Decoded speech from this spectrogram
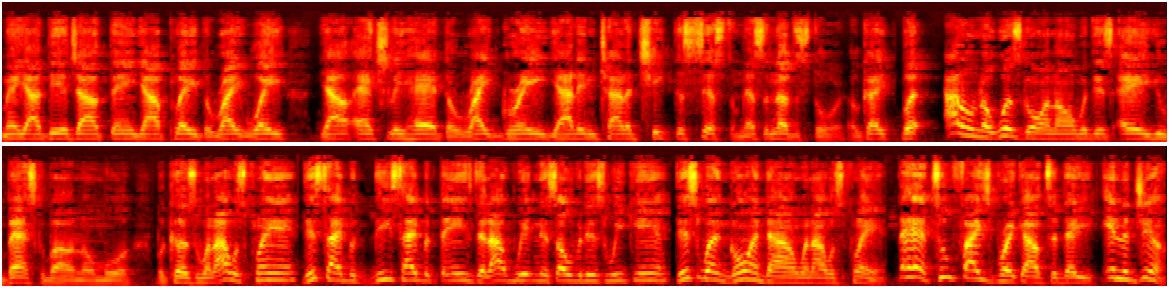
Man, y'all did y'all thing. Y'all played the right way. Y'all actually had the right grade. Y'all didn't try to cheat the system. That's another story, okay? But I don't know what's going on with this AAU basketball no more because when I was playing, this type of these type of things that I witnessed over this weekend, this wasn't going down when I was playing. They had two fights break out today in the gym,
